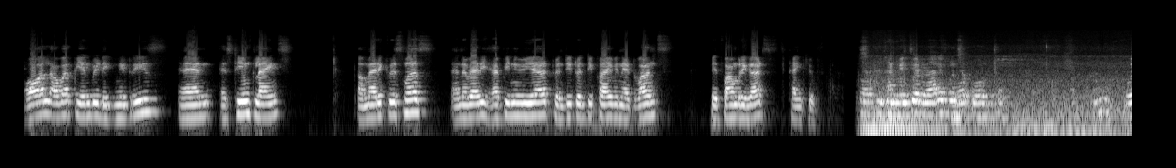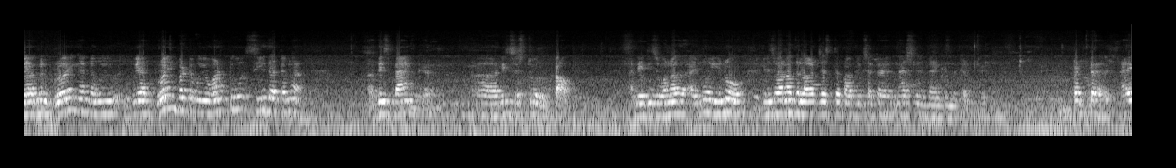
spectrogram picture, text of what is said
all our PNB dignitaries and esteemed clients a Merry Christmas and a very Happy New Year 2025 in advance. With warm regards. Thank you. and with your valuable support. We have been growing and we, we are growing, but we want to see that uh, this bank uh, reaches to top. And it is one of, I know you know, it is one of the largest public sector national bank in the country. But uh, I,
